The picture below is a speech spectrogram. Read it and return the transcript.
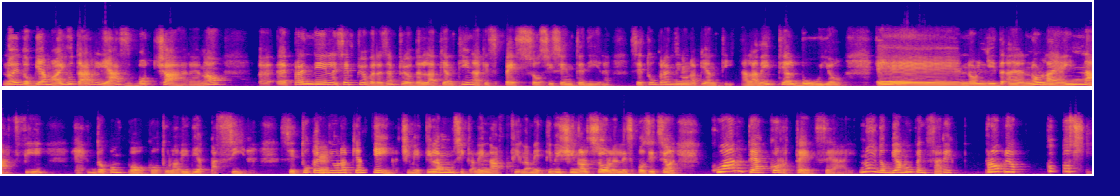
noi dobbiamo aiutarli a sbocciare, no? Eh, eh, prendi l'esempio per esempio della piantina che spesso si sente dire, se tu prendi Sì. una piantina, la metti al buio e non, gli, eh, non la innaffi, eh, dopo un poco tu la vedi appassire. Se tu prendi Certo. una piantina, ci metti la musica, la innaffi, la metti vicino al sole, l'esposizione, quante accortezze hai? Noi dobbiamo pensare proprio così,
